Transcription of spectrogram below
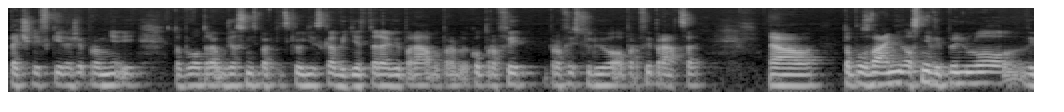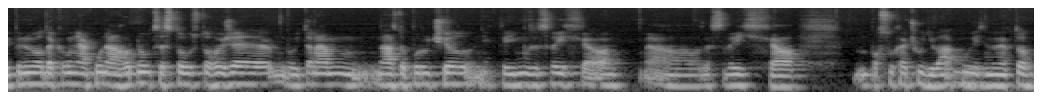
pečlivky, takže pro mě i to bylo teda úžasný z praktického hlediska vidět, teda jak vypadá opravdu jako profi, profi studio a profi práce to pozvání vlastně vyplynulo, vyplynulo takovou nějakou náhodnou cestou z toho, že Vojta nám, nás doporučil některýmu ze svých, ze svých posluchačů, diváků, nevím, jak to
